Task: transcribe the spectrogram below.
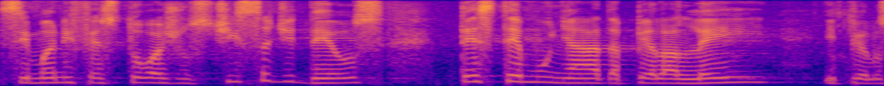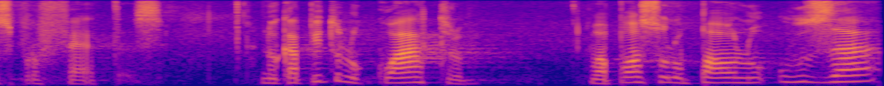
se manifestou a justiça de Deus, testemunhada pela lei e pelos profetas. No capítulo 4, o apóstolo Paulo usa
